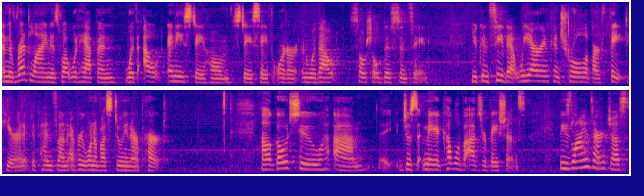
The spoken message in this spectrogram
And the red line is what would happen without any stay home, stay safe order and without social distancing. You can see that we are in control of our fate here and it depends on every one of us doing our part. I'll go to um, just make a couple of observations. These lines aren't just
